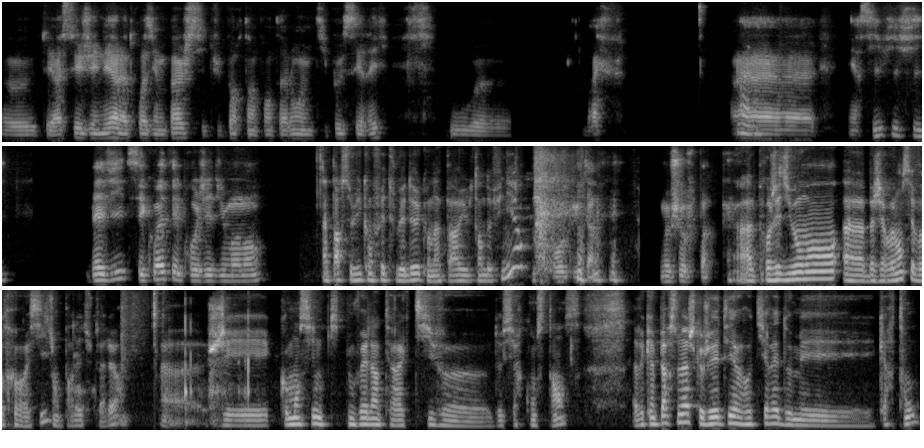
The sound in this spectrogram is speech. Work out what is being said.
Euh, tu es assez gêné à la troisième page si tu portes un pantalon un petit peu serré. Ou euh, Bref. Euh, Merci Fifi. David, c'est quoi tes projets du moment? À part celui qu'on fait tous les deux et qu'on n'a pas eu le temps de finir? Oh putain, me chauffe pas. Ah, le projet du moment, euh, bah, j'ai relancé votre récit, j'en parlais tout à l'heure. Euh, j'ai commencé une petite nouvelle interactive euh, de circonstances avec un personnage que j'ai été retiré de mes cartons,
